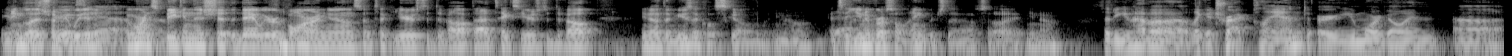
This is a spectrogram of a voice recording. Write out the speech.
Even English. I mean, we didn't, yeah, we weren't yeah. speaking this shit the day we were born, you know. So it took years to develop that. It takes years to develop, you know, the musical skill. You know, it's a universal language, though. So, like, you know, So do you have a like a track planned, or are you more going uh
